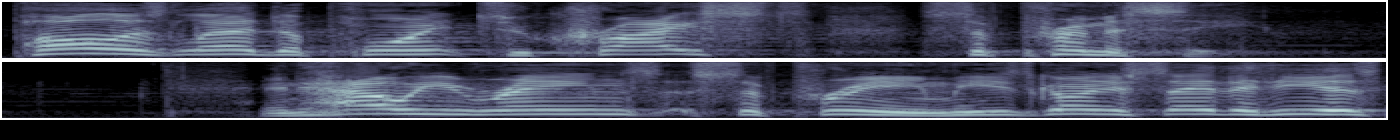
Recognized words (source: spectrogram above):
Paul is led to point to Christ's supremacy and how he reigns supreme. He's going to say that he is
